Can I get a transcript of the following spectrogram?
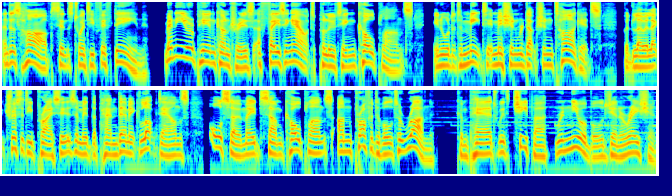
and has halved since 2015. Many European countries are phasing out polluting coal plants in order to meet emission reduction targets, but low electricity prices amid the pandemic lockdowns also made some coal plants unprofitable to run compared with cheaper renewable generation.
